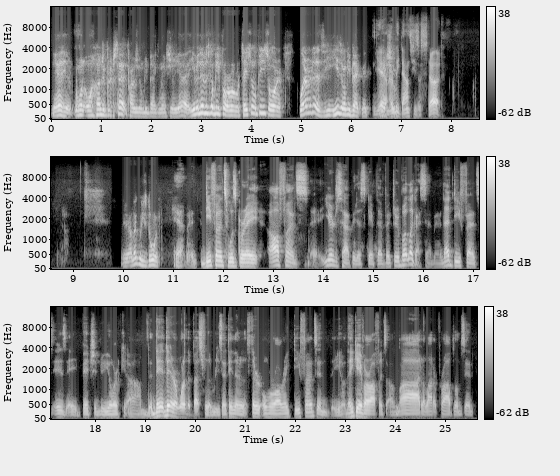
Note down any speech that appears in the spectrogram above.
Yeah, one hundred percent probably gonna be back next year. Yeah, even if it's gonna be for a rotational piece or whatever it is, he, he's gonna be back next. Yeah, next in early downs, he's a stud. Yeah, I like what he's doing. Yeah, man. Defense was great. Offense, you're just happy to escape that victory. But like I said, man, that defense is a bitch in New York. Um, they they are one of the best for the reason. I think they're the third overall ranked defense, and you know they gave our offense a lot, a lot of problems, and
